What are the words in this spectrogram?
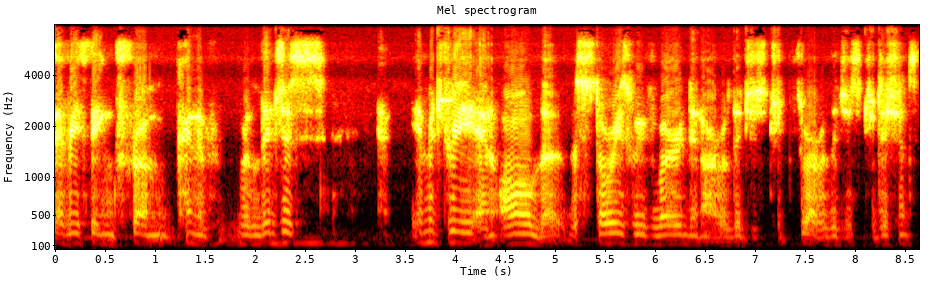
Everything from kind of religious imagery and all the, the stories we've learned in our religious through our religious traditions.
